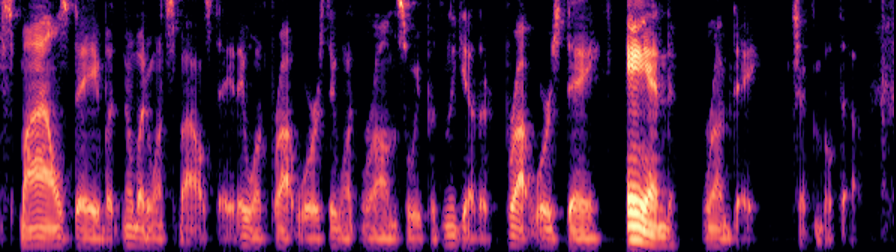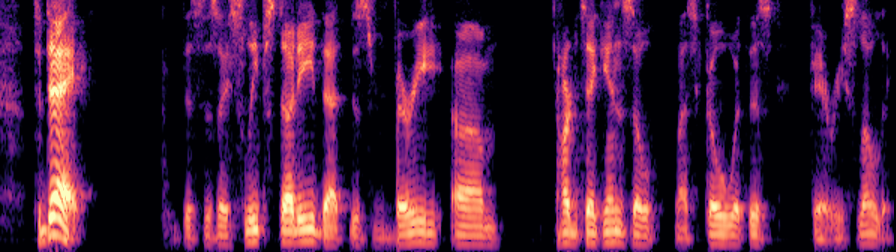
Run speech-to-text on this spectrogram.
Smiles Day, but nobody wants Smiles Day. They want bratwurst, they want rum, so we put them together. Bratwurst Day and Rum Day. Check them both out. Today, this is a sleep study that is very um, hard to take in, so let's go with this very slowly.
